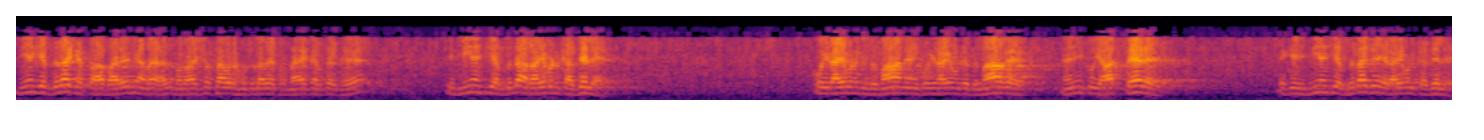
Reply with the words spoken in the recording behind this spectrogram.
میاں جی عبداللہ کے بارے میں ہمارے حضرت مولانا صاحب رحمۃ اللہ علیہ فرمایا کرتے تھے کہ میاں جی عبداللہ رائے کا دل ہے۔ کوئی رائے کی زبان ہے کوئی رائے کا دماغ ہے نہیں کوئی ہاتھ پیر ہے۔ لیکن میاں جی عبداللہ جو ہے رائے کا دل ہے۔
